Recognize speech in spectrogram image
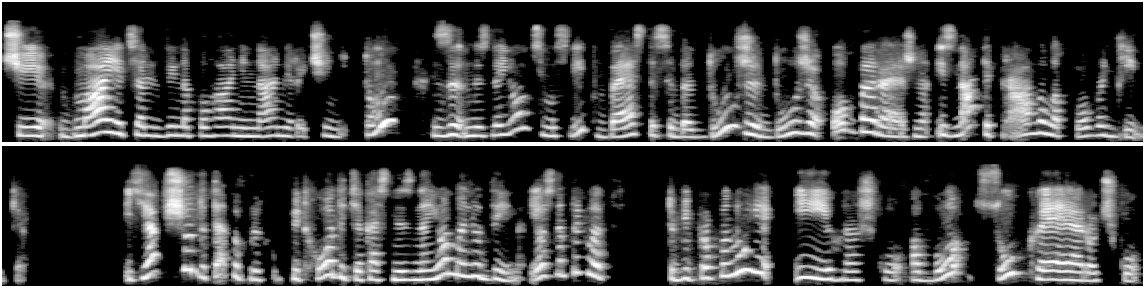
чи має ця людина погані наміри, чи ні. Тому з незнайомцями слід вести себе дуже-дуже обережно і знати правила поведінки. Якщо до тебе підходить якась незнайома людина, і ось, наприклад, тобі пропонує іграшку або цукерочку,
